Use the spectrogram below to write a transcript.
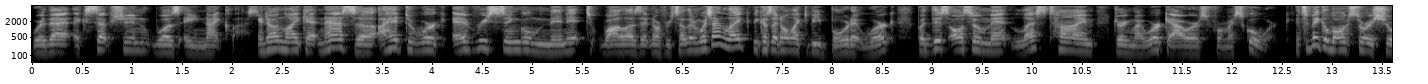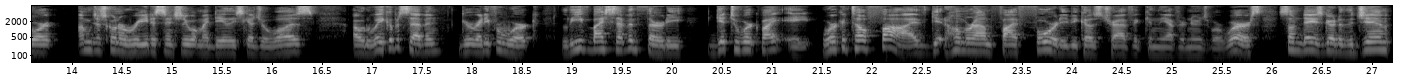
where that exception was a night class. And unlike at NASA, I had to work every single minute while I was at Norfolk Southern, which I like because I don't like to be bored at work, but this also meant less time during my work hours for my schoolwork. And to make a long story short, I'm just going to read essentially what my daily schedule was. I would wake up at 7, get ready for work, leave by 7:30, get to work by 8, work until 5, get home around 5:40 because traffic in the afternoons were worse. Some days go to the gym,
